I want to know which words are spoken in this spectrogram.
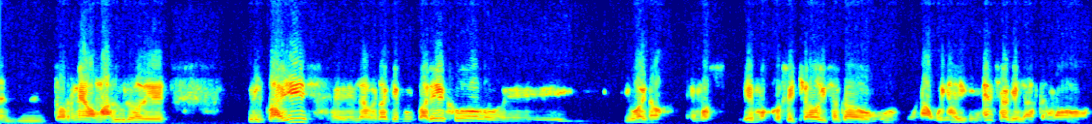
en el torneo más duro de, del país, eh, la verdad que es muy parejo eh, y bueno, hemos hemos cosechado y sacado una buena diferencia que la estamos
